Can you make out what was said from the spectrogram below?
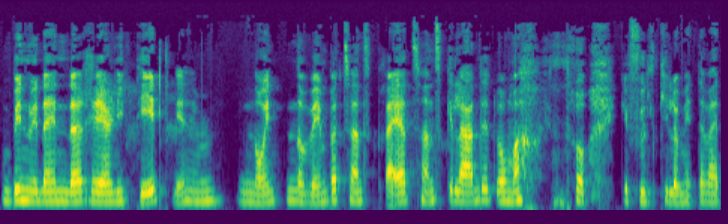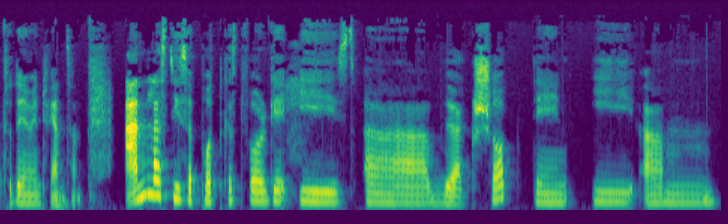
und bin wieder in der Realität im 9. November 2023 gelandet, wo wir da gefühlt kilometerweit von dem entfernt sind. Anlass dieser Podcast-Folge ist ein Workshop, den ich am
